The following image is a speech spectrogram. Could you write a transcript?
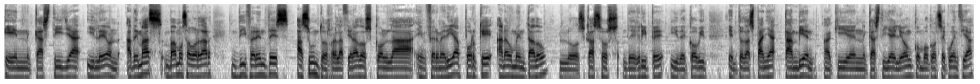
en Castilla y León. Además, vamos a abordar diferentes asuntos relacionados con la enfermería porque han aumentado los casos de gripe y de COVID en toda España, también aquí en Castilla y León. Como consecuencia,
